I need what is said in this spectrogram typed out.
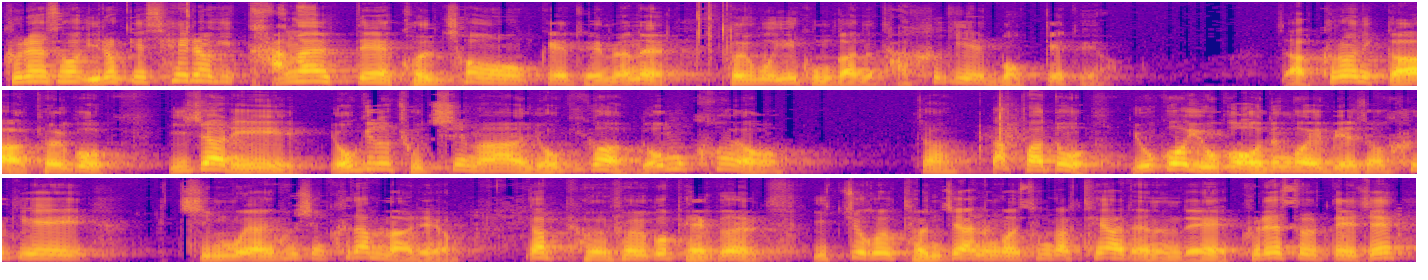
그래서 이렇게 세력이 강할 때 걸쳐오게 되면은 결국 이 공간은 다 흙이 먹게 돼요. 자, 그러니까 결국 이 자리 여기도 좋지만 여기가 너무 커요. 자, 딱 봐도 요거 요거 얻은 거에 비해서 흙의 집 모양이 훨씬 크단 말이에요. 그러니까 별- 결국 백은 이쪽을 견제하는 걸 생각해야 되는데 그랬을 때 이제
